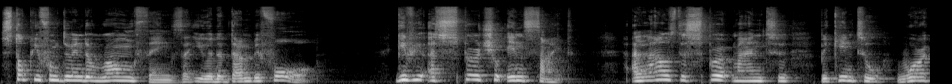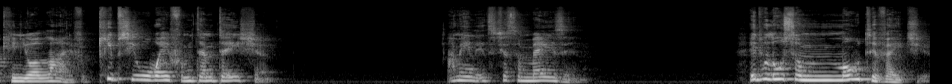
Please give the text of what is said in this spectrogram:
Stop you from doing the wrong things that you would have done before. Give you a spiritual insight allows the spirit man to begin to work in your life, keeps you away from temptation. I mean, it's just amazing. It will also motivate you.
